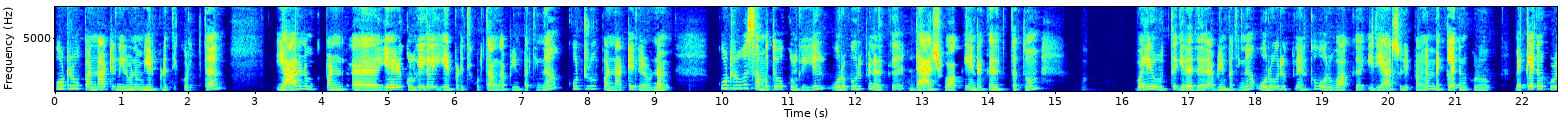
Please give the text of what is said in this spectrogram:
கூட்டுறவு பன்னாட்டு நிறுவனம் ஏற்படுத்தி கொடுத்த யார் நமக்கு பண் ஏழு கொள்கைகளை ஏற்படுத்தி கொடுத்தாங்க அப்படின்னு பார்த்தீங்கன்னா கூட்டுறவு பன்னாட்டு நிறுவனம். கூட்டுறவு சமத்துவ கொள்கையில் ஒரு உறுப்பினருக்கு டேஷ் வாக்கு என்ற கருத்து தத்துவம் வலியுறுத்துகிறது அப்படின்னு பார்த்தீங்கன்னா ஒரு உறுப்பினருக்கு ஒரு வாக்கு. இது யார் சொல்லியிருப்பாங்கன்னா மெக்லகன் குழு. மெக்லகன் குழு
